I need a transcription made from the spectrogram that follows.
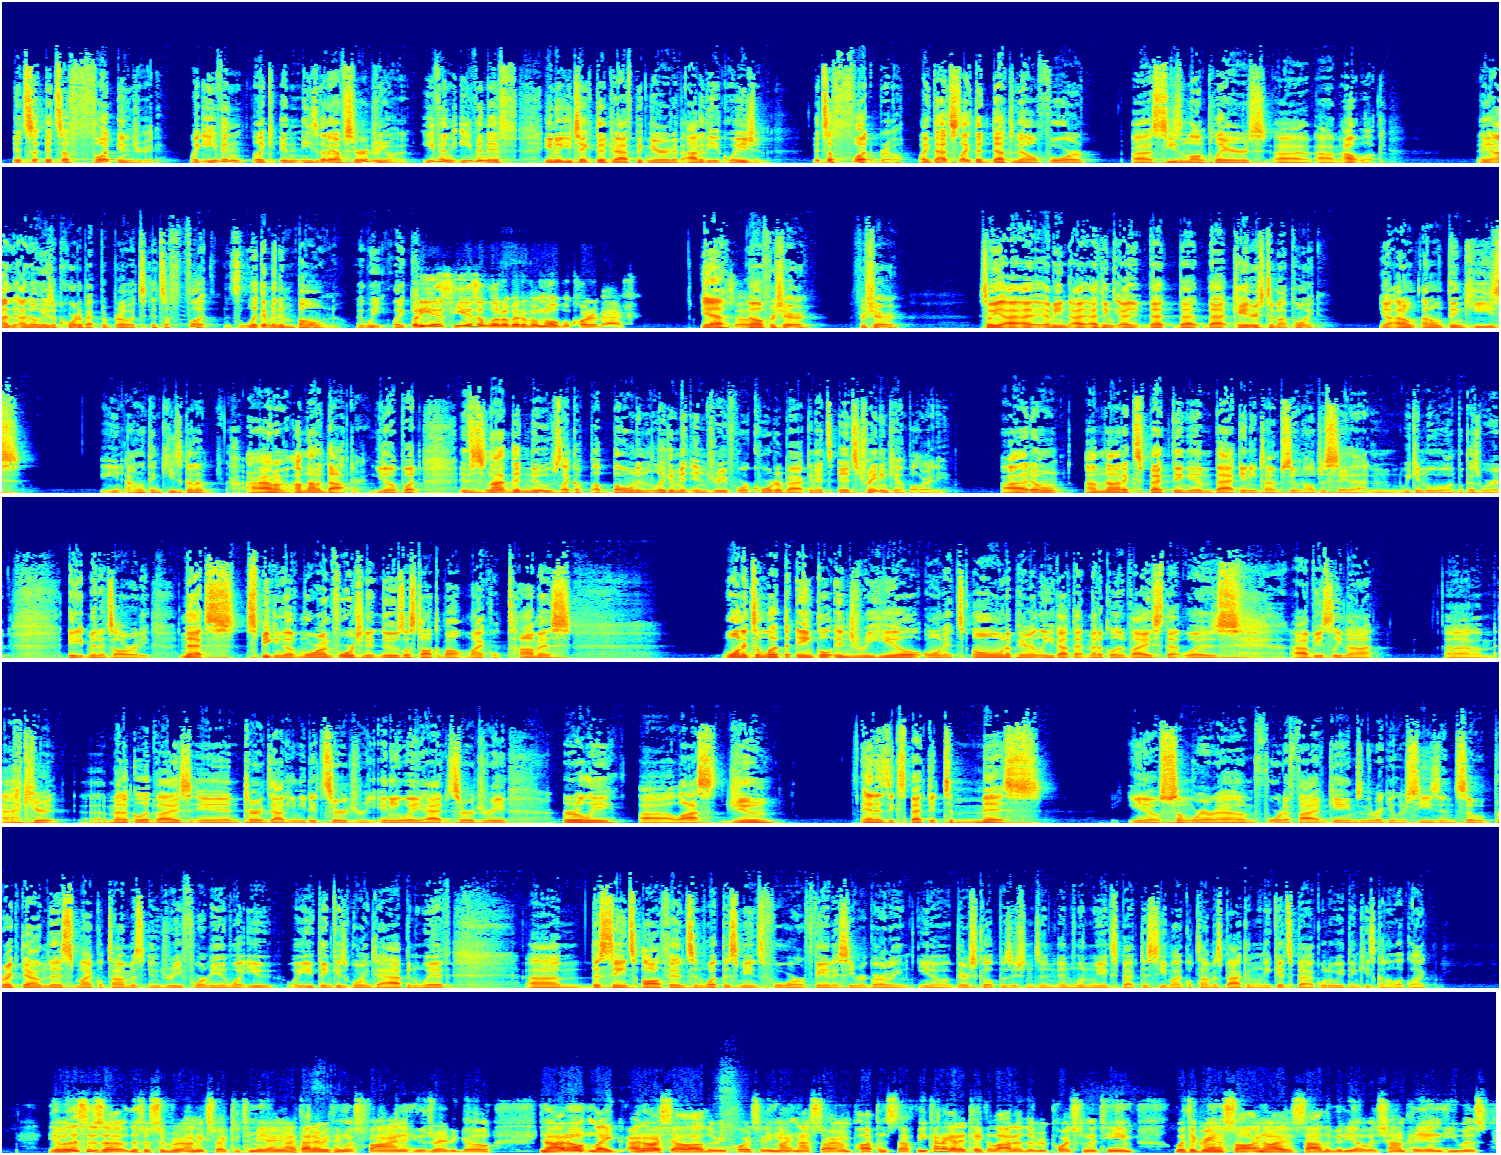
it's a it's a foot injury. Like even like in, he's gonna have surgery on it. Even even if you know you take the draft pick narrative out of the equation, it's a foot, bro. Like that's like the death knell for uh, season long players' uh, um, outlook. I, I know he's a quarterback, but bro, it's it's a foot. It's ligament and bone. Like we like, but he is he is a little bit of a mobile quarterback. Yeah, so. no, for sure, for sure. So yeah, I, I mean, I, I think I, that that that caters to my point. Yeah, you know, I don't I don't think he's I don't think he's gonna. I don't know. I'm not a doctor, you know, but this is not good news. Like a, a bone and ligament injury for a quarterback, and it's it's training camp already. I don't. I'm not expecting him back anytime soon. I'll just say that, and we can move on because we're at eight minutes already. Next, speaking of more unfortunate news, let's talk about Michael Thomas. Wanted to let the ankle injury heal on its own. Apparently, he got that medical advice that was obviously not um, accurate uh, medical advice, and turns out he needed surgery anyway. He Had surgery early uh, last June, and is expected to miss you know, somewhere around four to five games in the regular season. So break down this Michael Thomas injury for me and what you what you think is going to happen with um, the Saints offense and what this means for fantasy regarding, you know, their skill positions and, and when we expect to see Michael Thomas back and when he gets back, what do we think he's going to look like? Yeah, well, this is uh, this was super unexpected to me. I mean, I thought everything was fine and he was ready to go you know, I don't like. I know I saw a lot of the reports that he might not start on pup and stuff, but you kind of got to take a lot of the reports from the team with a grain of salt. I know I saw the video with Sean Payton. He was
